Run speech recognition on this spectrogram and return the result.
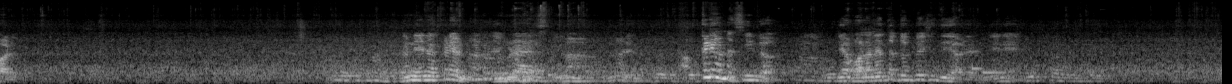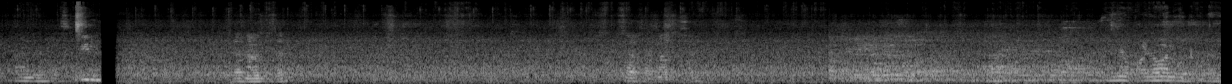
వాడు. నేను అక్కడే ఉన్నా. ఇప్పుడు. అక్కడే ఉన్నా సీన్లో. నేను వాళ్ళనంతా దుబ్బేసింది ఆవిడ నేనే. సార్ నమస్తే సార్. సార్ సార్ నమస్తే సార్. కొట్టుకున్నాను.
